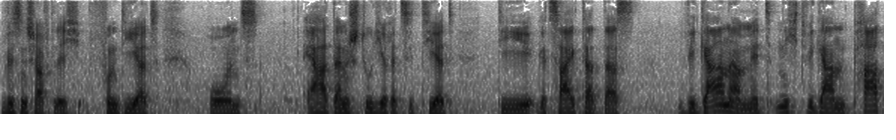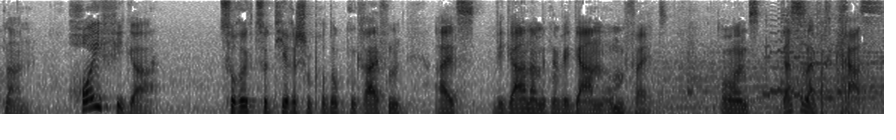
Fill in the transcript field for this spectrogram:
wissenschaftlich fundiert und er hat eine Studie rezitiert, die gezeigt hat, dass Veganer mit nicht veganen Partnern häufiger zurück zu tierischen Produkten greifen als Veganer mit einem veganen Umfeld. Und das ist einfach krass.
